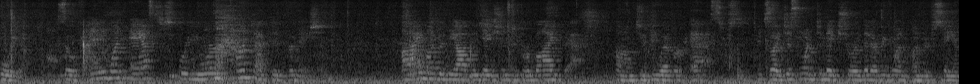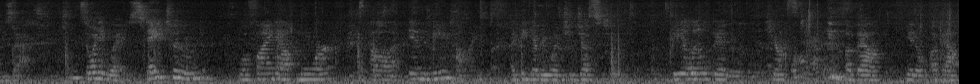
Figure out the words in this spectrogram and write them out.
FOIA. So if anyone asks for your contact information, I'm under the obligation to provide that, um, to whoever asks. So I just wanted to make sure that everyone understands that. So anyway, stay tuned, we'll find out more, uh, in the meantime, I think everyone should just be a little bit careful about, you know, about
